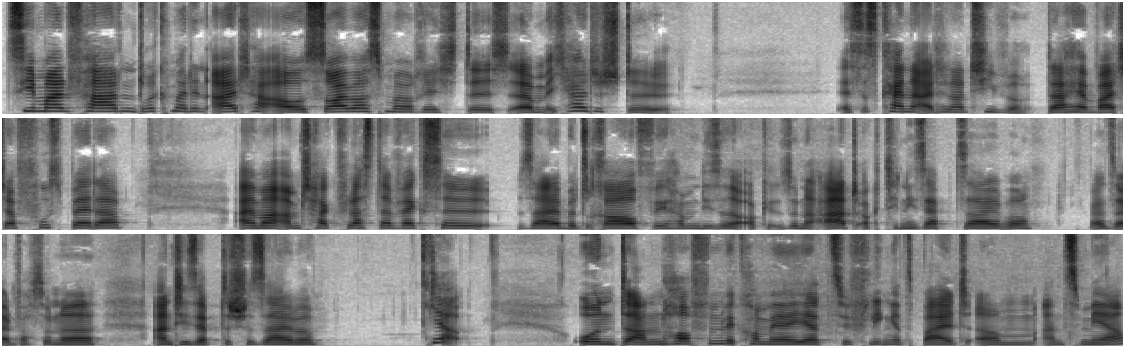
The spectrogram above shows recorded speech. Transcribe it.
zieh mal einen Faden, drück mal den Alter aus, säuber's mal richtig, ähm, ich halte still. Es ist keine Alternative. Daher weiter Fußbäder. Einmal am Tag Pflasterwechsel, Salbe drauf. Wir haben diese so eine Art Octinisept-Salbe. Also einfach so eine antiseptische Salbe. Ja. Und dann hoffen, wir kommen ja jetzt, wir fliegen jetzt bald ähm, ans Meer.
